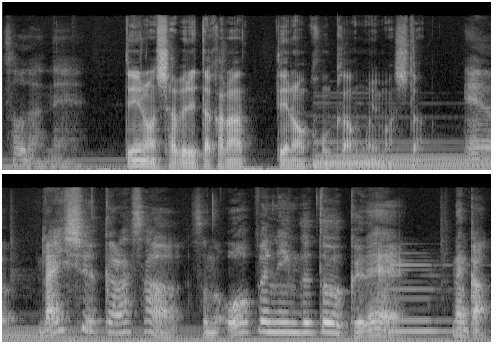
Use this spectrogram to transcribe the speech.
そうだね。っていうのは喋れたかなっていうのは今回思いました。えー来週からさそのオープニングトークでなんか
